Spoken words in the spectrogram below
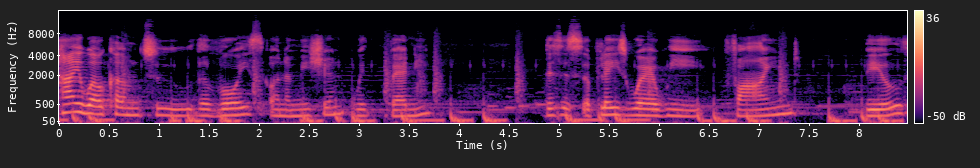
Hi, welcome to The Voice on a Mission with Benny. This is a place where we find, build,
